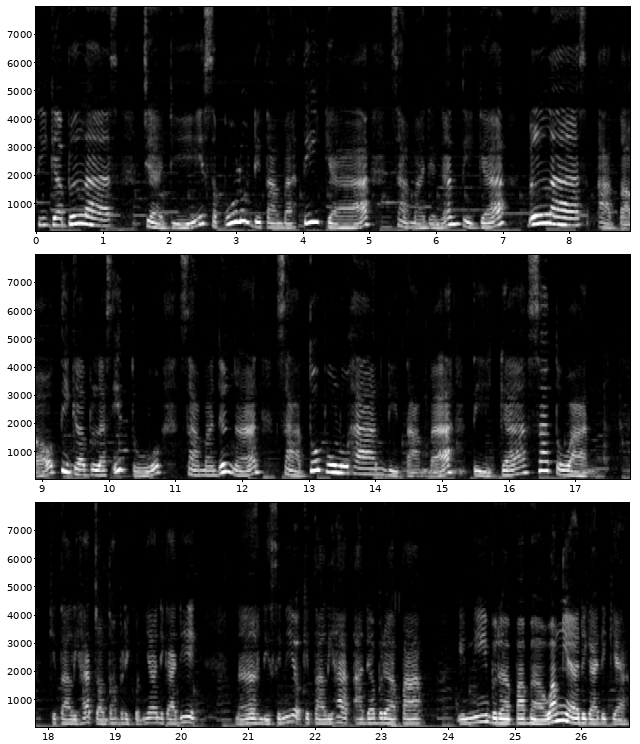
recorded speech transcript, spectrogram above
tiga belas. Jadi sepuluh ditambah tiga sama dengan tiga belas atau tiga belas itu sama dengan satu puluhan ditambah tiga satuan. Kita lihat contoh berikutnya adik-adik. Nah, di sini yuk kita lihat ada berapa ini berapa bawang ya adik-adik ya.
